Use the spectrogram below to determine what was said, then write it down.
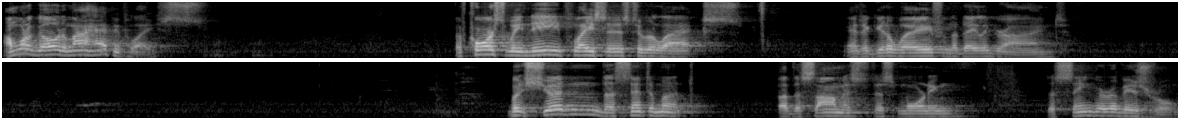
I'm going to go to my happy place. Of course, we need places to relax and to get away from the daily grind. But shouldn't the sentiment of the psalmist this morning, the singer of Israel,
